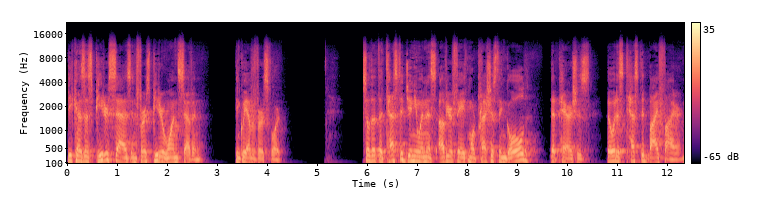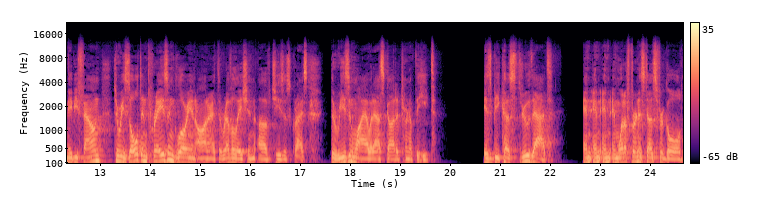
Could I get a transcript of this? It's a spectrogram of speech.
Because as Peter says in 1 Peter 1 7, I think we have a verse for it so that the tested genuineness of your faith, more precious than gold that perishes, though it is tested by fire, may be found to result in praise and glory and honor at the revelation of Jesus Christ. The reason why I would ask God to turn up the heat is because through that, and, and, and, and what a furnace does for gold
